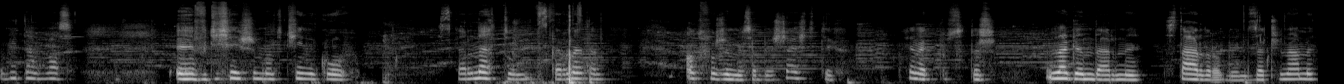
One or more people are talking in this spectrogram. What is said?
Witam Was e, w dzisiejszym odcinku z karnetu, z karnetem. Otworzymy sobie sześć tych książek, plus też legendarny Stardrop, więc zaczynamy.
